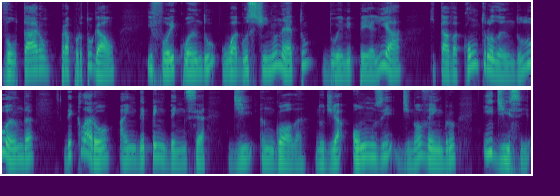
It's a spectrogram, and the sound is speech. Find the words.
voltaram para Portugal e foi quando o Agostinho Neto, do MPLA, que estava controlando Luanda, declarou a independência de Angola no dia 11 de novembro e disse:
